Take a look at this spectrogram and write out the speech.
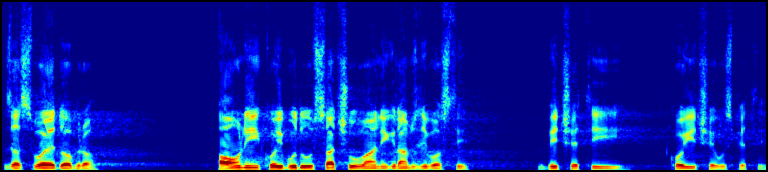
za svoje dobro. A oni koji budu sačuvani gramzljivosti, bit će ti koji će uspjeti.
